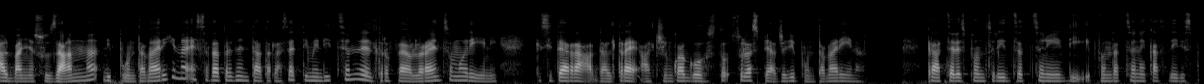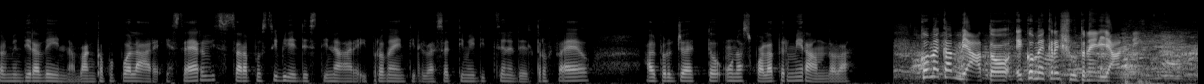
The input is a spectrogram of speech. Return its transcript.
Al Bagno Susanna di Punta Marina è stata presentata la settima edizione del trofeo Lorenzo Morini, che si terrà dal 3 al 5 agosto sulla spiaggia di Punta Marina. Grazie alle sponsorizzazioni di Fondazione Casa di Risparmio di Ravenna, Banca Popolare e Service sarà possibile destinare i proventi della settima edizione del trofeo al progetto Una scuola per Mirandola. Come è cambiato e come è cresciuto negli anni?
